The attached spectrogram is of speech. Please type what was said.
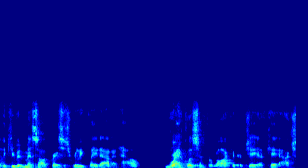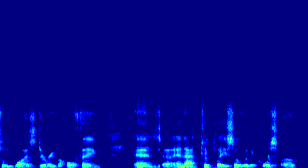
the Cuban Missile Crisis really played out and how reckless and provocative JFK actually was during the whole thing. and uh, and that took place over the course of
